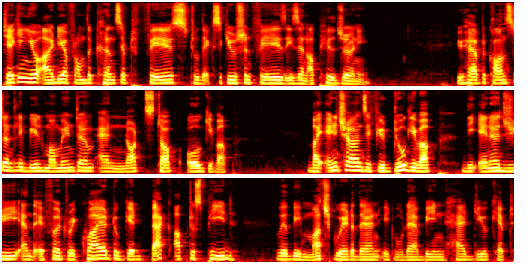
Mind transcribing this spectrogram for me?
Taking your idea from the concept phase to the execution phase is an uphill journey. You have to constantly build momentum and not stop or give up. By any chance, if you do give up, the energy and the effort required to get back up to speed will be much greater than it would have been had you kept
